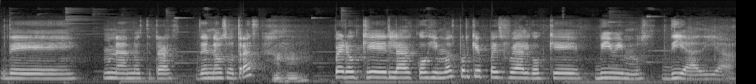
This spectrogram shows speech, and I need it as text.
de una de nosotras, de nosotras uh -huh. pero que la cogimos porque pues fue algo que vivimos día a día,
